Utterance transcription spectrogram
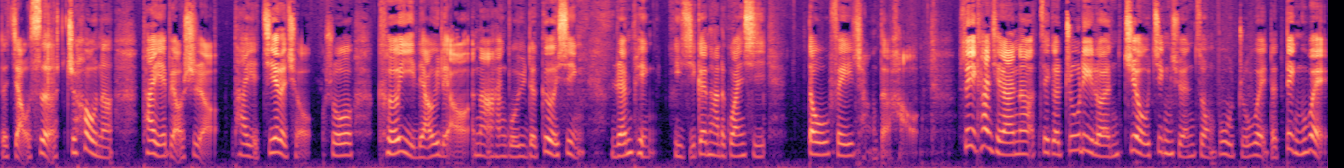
的角色之后呢，他也表示哦，他也接了球，说可以聊一聊。那韩国瑜的个性、人品以及跟他的关系都非常的好，所以看起来呢，这个朱立伦就竞选总部主委的定位。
